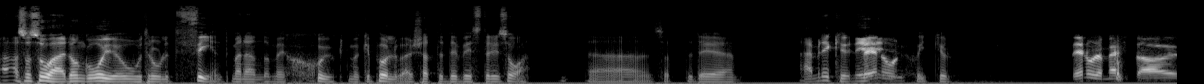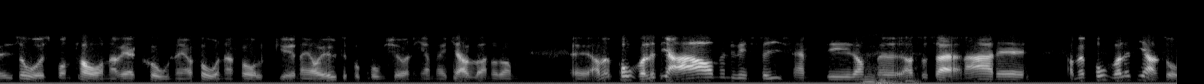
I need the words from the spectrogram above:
Alltså så är De går ju otroligt fint men ändå med sjukt mycket pulver så att det, visst är det ju så. Eh, Så att det Nej men det är kul. Det Det är, är nog- skitkul. Det är nog det mesta så spontana reaktioner jag får när folk, när jag är ute på provkörningar med Kavan och de eh, Ja men prova lite grann. Ja men du vet 450, de, eh, alltså så här, nej det, ja men prova lite grann så.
